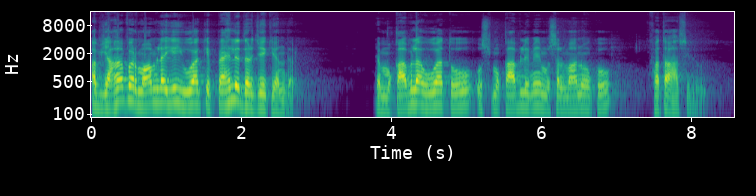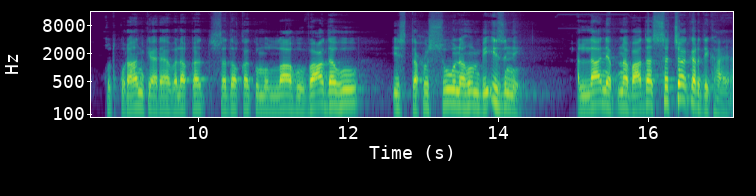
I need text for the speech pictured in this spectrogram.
اب یہاں پر معاملہ یہی ہوا کہ پہلے درجے کے اندر جب مقابلہ ہوا تو اس مقابلے میں مسلمانوں کو فتح حاصل ہوئی۔ خود قرآن کہہ رہا ہے ولاقت صدق کم اللہ وعدہ استحسون بزن اللہ نے اپنا وعدہ سچا کر دکھایا۔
